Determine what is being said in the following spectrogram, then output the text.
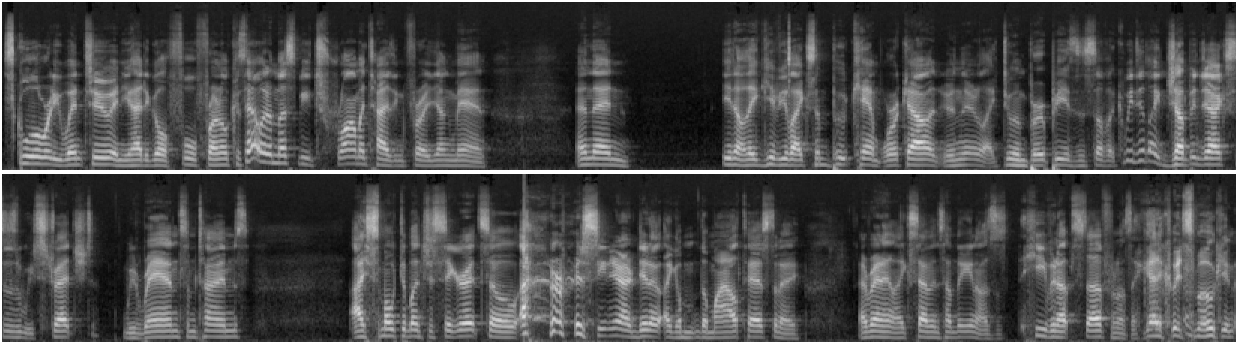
school where you went to and you had to go full frontal because that would must be traumatizing for a young man. And then, you know, they give you like some boot camp workout and they're like doing burpees and stuff. Like we did like jumping jacks. We stretched. We ran sometimes. I smoked a bunch of cigarettes. So senior, I did a, like a, the mile test and I. I ran at like seven something, and I was heaving up stuff, and I was like, I "Gotta quit smoking."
